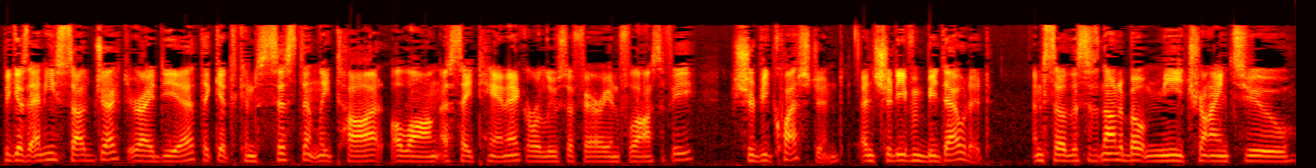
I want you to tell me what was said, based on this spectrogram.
Because any subject or idea that gets consistently taught along a satanic or Luciferian philosophy should be questioned and should even be doubted. And so this is not about me trying to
